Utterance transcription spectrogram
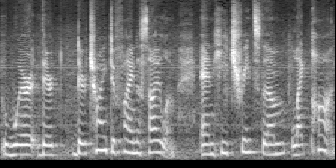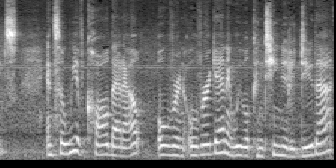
where they're they're trying to find asylum, and he treats them like pawns. And so we have called that out over and over again, and we will continue to do that.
